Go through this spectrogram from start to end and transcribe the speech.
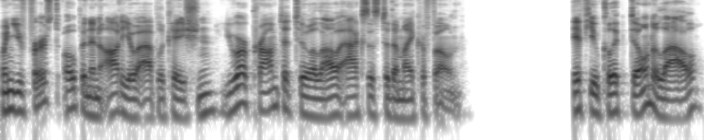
When you first open an audio application, you are prompted to allow access to the microphone. If you click Don't Allow,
